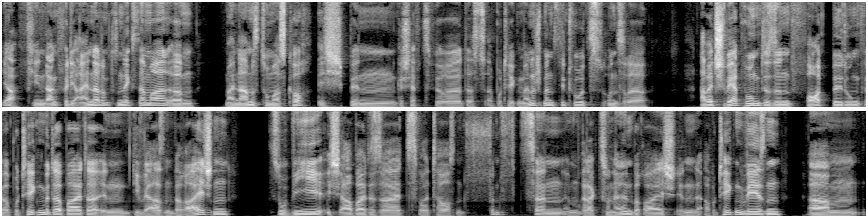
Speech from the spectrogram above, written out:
Ja, vielen Dank für die Einladung zunächst einmal. Ähm, mein Name ist Thomas Koch. Ich bin Geschäftsführer des Apothekenmanagement-Instituts. Unsere Arbeitsschwerpunkte sind Fortbildung für Apothekenmitarbeiter in diversen Bereichen sowie ich arbeite seit 2015 im redaktionellen Bereich in Apothekenwesen, ähm,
